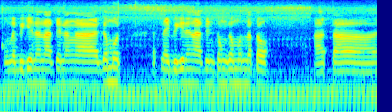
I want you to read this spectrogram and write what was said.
kung nabigyan na natin ng ah, gamot at naibigyan na natin tong gamot na to at ah,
